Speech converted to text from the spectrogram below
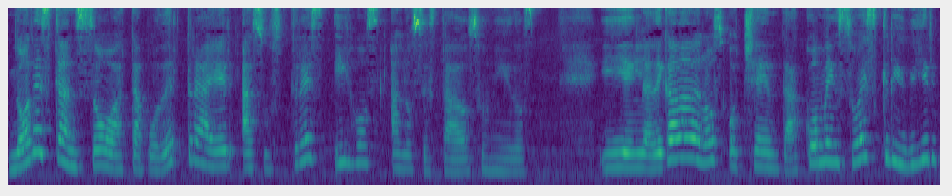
No descansó hasta poder traer a sus tres hijos a los Estados Unidos. Y en la década de los 80 comenzó a escribir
